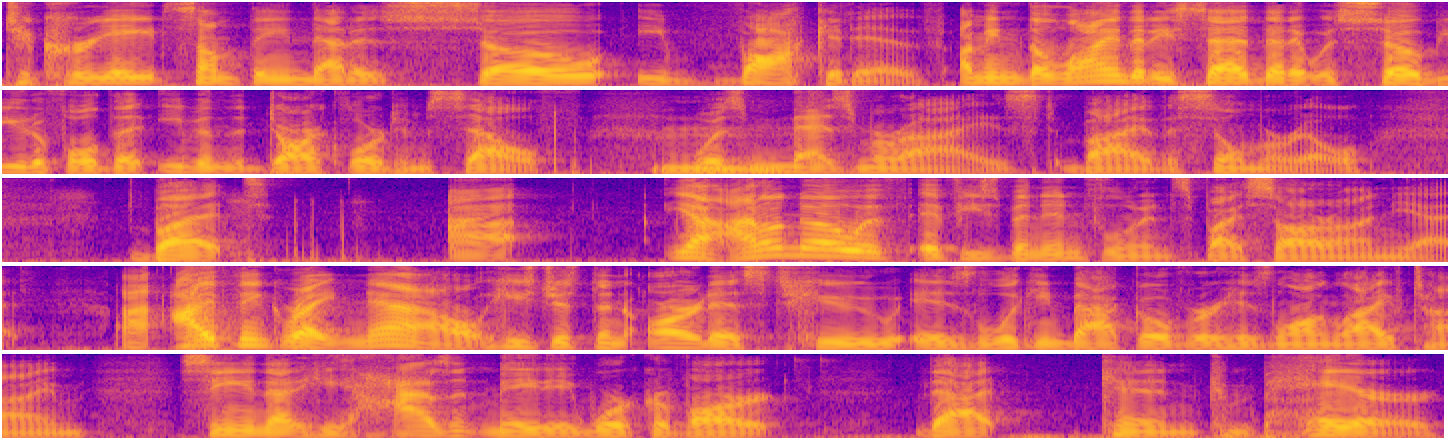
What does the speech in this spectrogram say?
to create something that is so evocative. I mean, the line that he said that it was so beautiful that even the Dark Lord himself was mesmerized by the Silmaril. But, uh, yeah, I don't know if, if he's been influenced by Sauron yet. I, I think right now he's just an artist who is looking back over his long lifetime, seeing that he hasn't made a work of art that can compare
